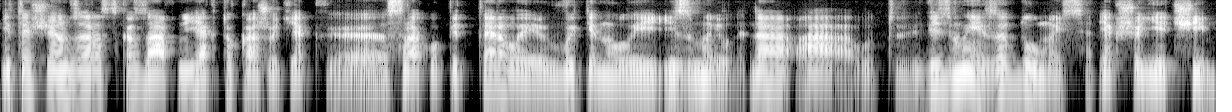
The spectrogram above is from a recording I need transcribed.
І те, що я вам зараз сказав, не як то кажуть, як е, сраку підтерли, викинули і змили. Да? А от візьми і задумайся, якщо є чим,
